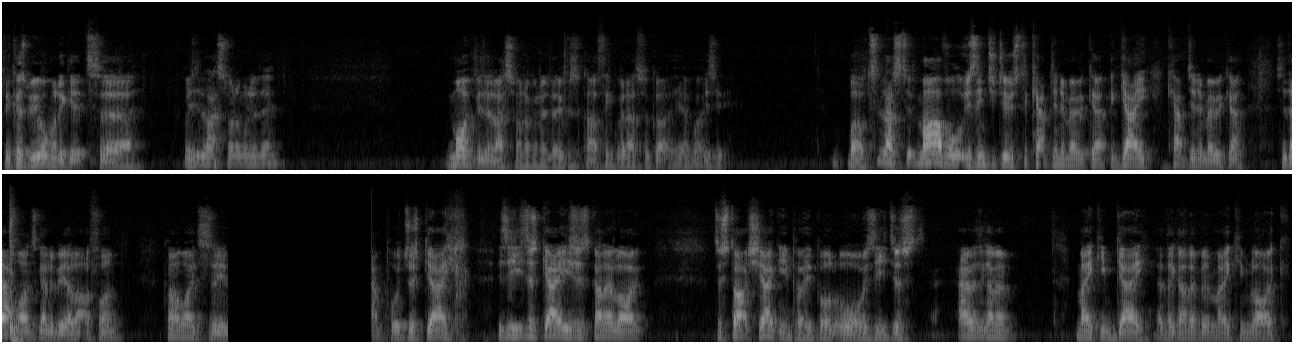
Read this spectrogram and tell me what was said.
because we all want to get. Uh, was it the last one I'm going to do? Might be the last one I'm going to do because I can't think what else I've got here. What is it? Well, last Marvel is introduced to Captain America, a gay Captain America. So that one's going to be a lot of fun. Can't wait to see. Or just gay? Is he just gay? He's just going to like just start shagging people, or is he just? How are they going to make him gay? Are they going to make him like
